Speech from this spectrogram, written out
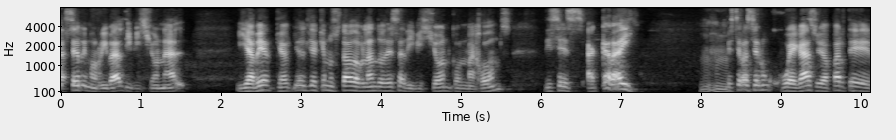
acérrimo rival divisional. Y a ver, ya, ya que hemos estado hablando de esa división con Mahomes, dices, ah, caray, este va a ser un juegazo y aparte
